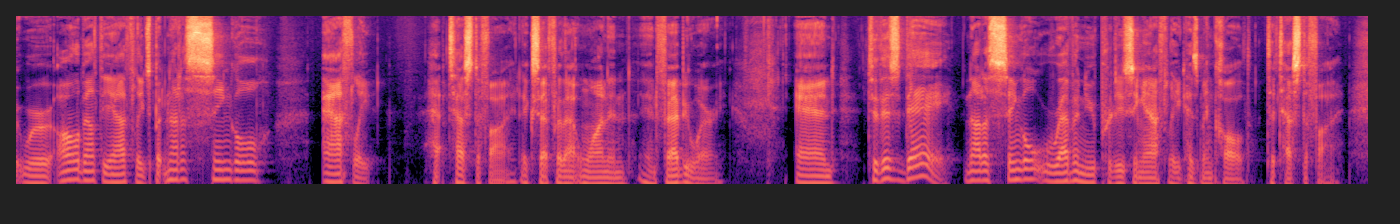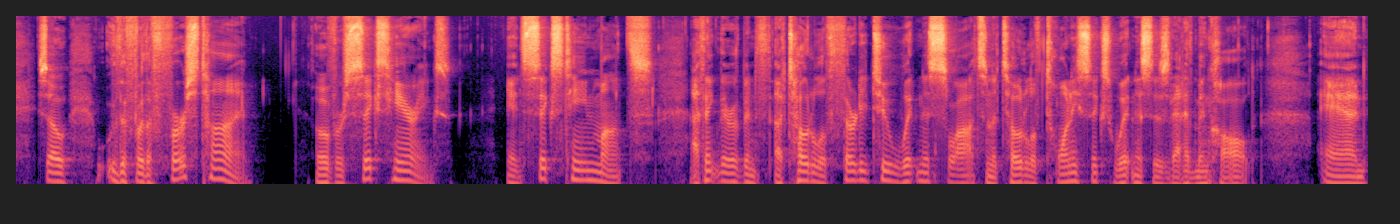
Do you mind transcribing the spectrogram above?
we're all about the athletes, but not a single athlete testified except for that one in, in February. And to this day, not a single revenue producing athlete has been called to testify. So, the, for the first time over six hearings in 16 months, I think there have been a total of 32 witness slots and a total of 26 witnesses that have been called. And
